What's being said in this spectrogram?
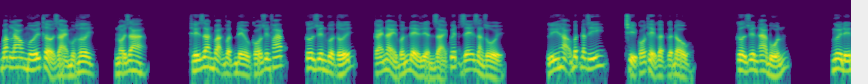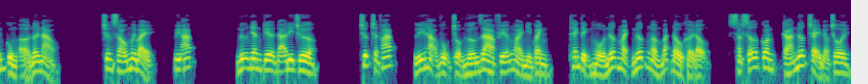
bác lao mới thở dài một hơi, nói ra thế gian vạn vật đều có duyên pháp, cơ duyên vừa tới, cái này vấn đề liền giải quyết dễ dàng rồi. Lý hạo bất đắc dĩ, chỉ có thể gật gật đầu. Cơ duyên a bốn. Ngươi đến cùng ở nơi nào? Chương sáu mươi bảy, uy áp. Nữ nhân kia đã đi chưa? Trước trận pháp, lý hạo vụng trộm hướng ra phía ngoài nhìn quanh, thanh tịnh hồ nước mạch nước ngầm bắt đầu khởi động, sặc sỡ con cá nước chảy bẹo trôi,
